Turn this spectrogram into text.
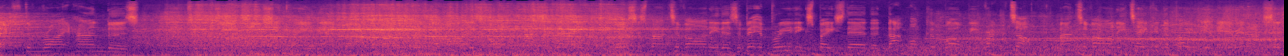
left and right handers into the GT chicane? But at the moment, we've eyes on Casadei versus Mantovani. There's a bit of breathing space there that that one could well be wrapped up. Mantovani taking the podium here in Assen.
